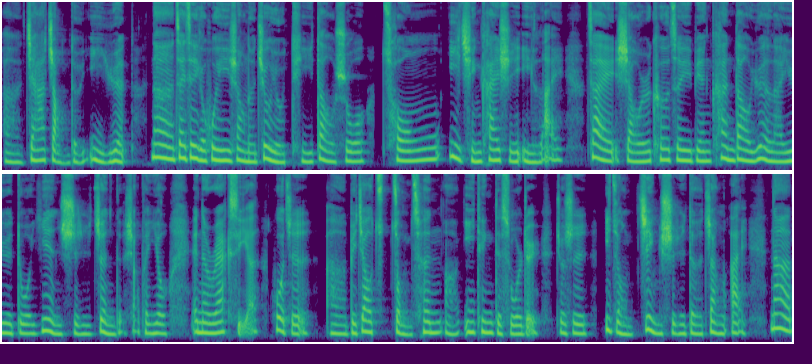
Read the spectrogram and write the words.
呃家长的意愿。那在这个会议上呢，就有提到说，从疫情开始以来。在小儿科这一边，看到越来越多厌食症的小朋友 （anorexia） 或者呃比较总称啊 eating disorder，就是一种进食的障碍。那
